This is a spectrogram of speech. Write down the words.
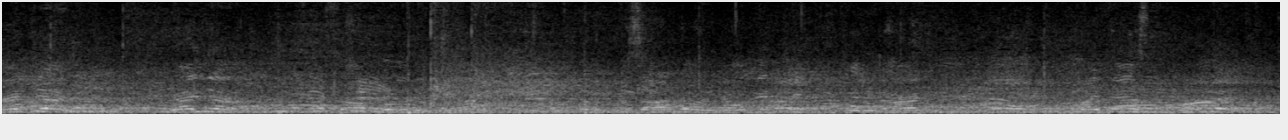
Right there. Right there. That's our brother, man. That's our brother. Don't get it, all right? Play basketball. All right,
